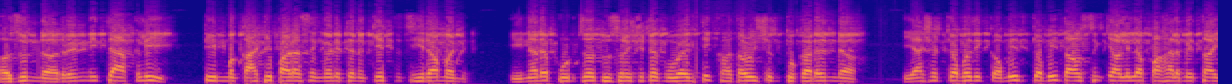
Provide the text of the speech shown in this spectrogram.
अजून रणनीती आखली टीम काठीपाडा संघाने त्यानं हिरामन येणाऱ्या पुढचं दुसरं षटक वैयक्तिक हाताळू शकतो कारण या षटकामध्ये कमीत कमी धावसंख्या आलेल्या पाहायला मिळत आहे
